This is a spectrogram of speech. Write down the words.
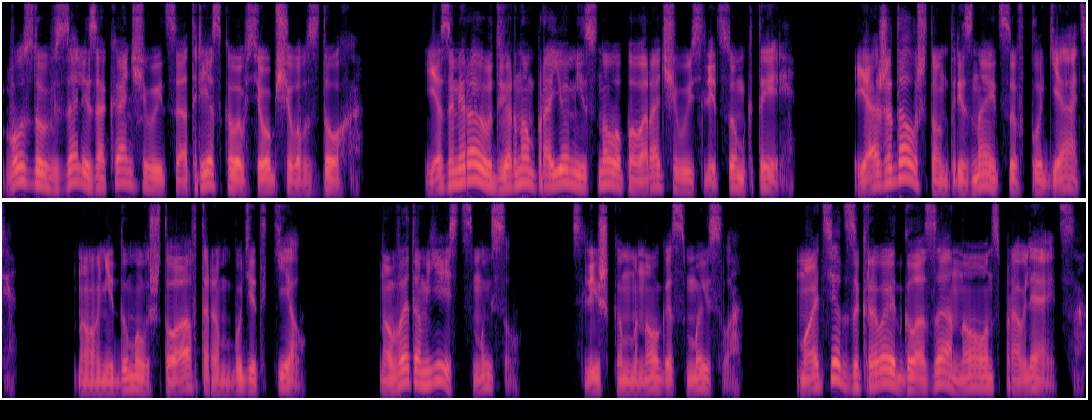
Воздух в зале заканчивается от резкого всеобщего вздоха. Я замираю в дверном проеме и снова поворачиваюсь лицом к Терри. Я ожидал, что он признается в плагиате, но не думал, что автором будет Кел. Но в этом есть смысл. Слишком много смысла. Мой отец закрывает глаза, но он справляется.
